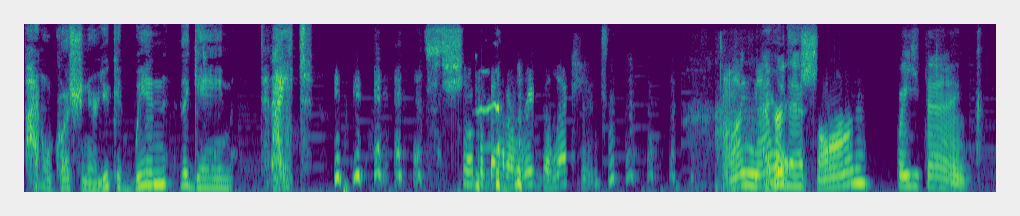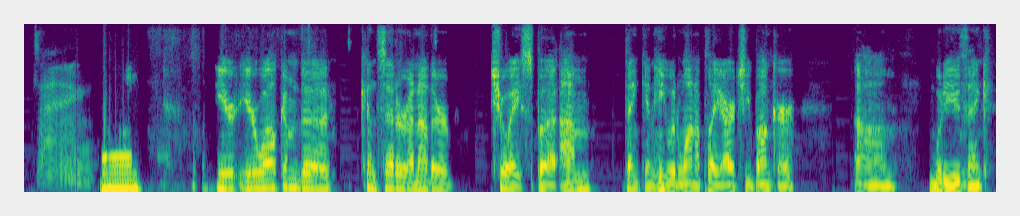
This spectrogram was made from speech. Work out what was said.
final question here? You could win the game tonight. Talk about a rigged election. I know I heard it, that. Sean. What do you think? Dang. Um, you're you're welcome to consider another choice, but I'm thinking he would want to play Archie Bunker. Um, what do you think?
